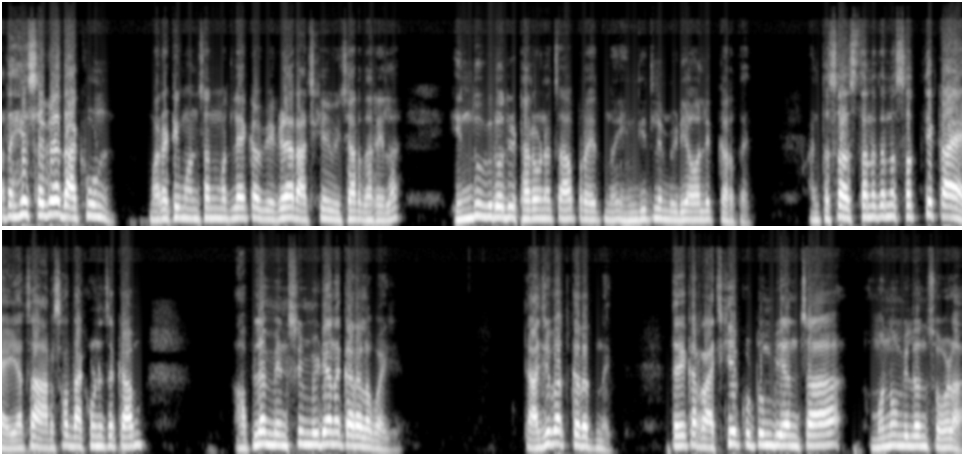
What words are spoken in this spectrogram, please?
आता हे सगळं दाखवून मराठी माणसांमधल्या एका वेगळ्या राजकीय विचारधारेला हिंदू विरोधी ठरवण्याचा हा प्रयत्न हिंदीतले मीडियावाले करतायत. आणि तसं असताना त्यांना सत्य काय आहे याचा आरसा दाखवण्याचं काम आपल्या मेनस्ट्रीम मीडियानं करायला पाहिजे. ते अजिबात करत नाहीत. तर एका राजकीय कुटुंबियांचा मनोमिलन सोहळा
